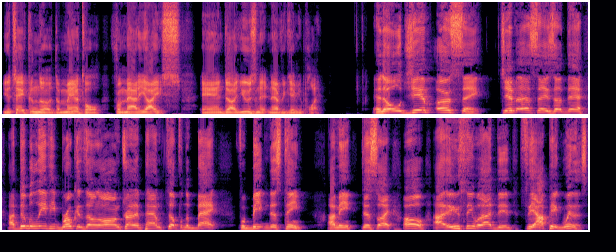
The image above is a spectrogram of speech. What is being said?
you're taking the the mantle from Matty Ice and uh, using it in every game you play. And old Jim Irsay, Jim Irsay's up there. I do believe he broke his own arm trying to pat himself on the back for beating this team. I mean, just like, oh, I, you see what I did? See, I pick winners.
